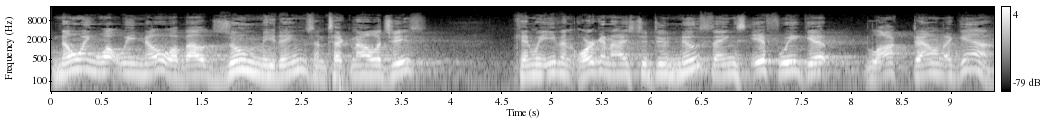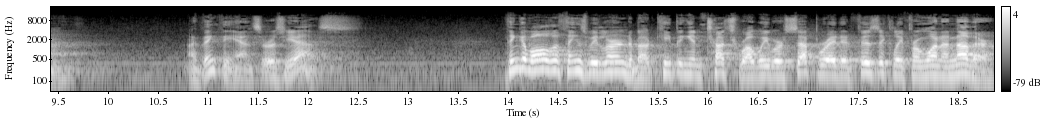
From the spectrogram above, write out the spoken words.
Knowing what we know about Zoom meetings and technologies, can we even organize to do new things if we get locked down again? I think the answer is yes. Think of all the things we learned about keeping in touch while we were separated physically from one another.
